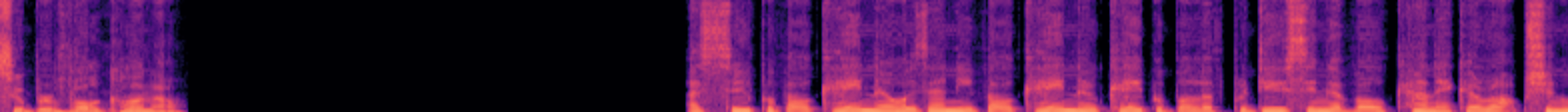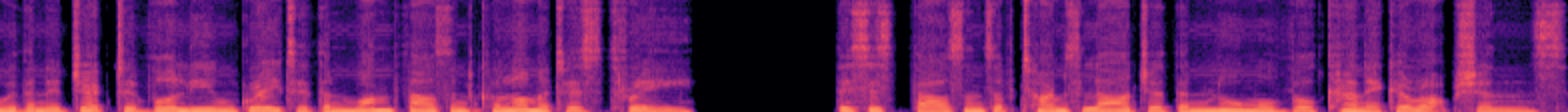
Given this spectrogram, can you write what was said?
Supervolcano A supervolcano is any volcano capable of producing a volcanic eruption with an ejecta volume greater than 1,000 km 3. This is thousands of times larger than normal volcanic eruptions.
